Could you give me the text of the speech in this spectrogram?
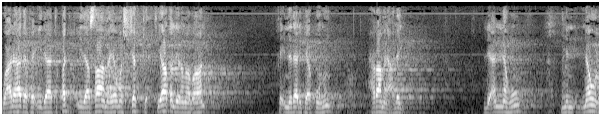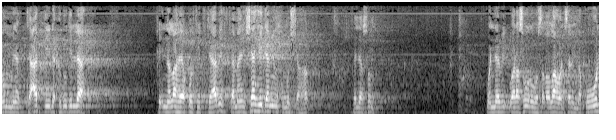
وعلى هذا فإذا تقد إذا صام يوم الشك احتياطا لرمضان فإن ذلك يكون حراما عليه لأنه من نوع من التعدي لحدود الله. فإن الله يقول في كتابه فمن شهد منكم الشهر فليصم. والنبي ورسوله صلى الله عليه وسلم يقول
